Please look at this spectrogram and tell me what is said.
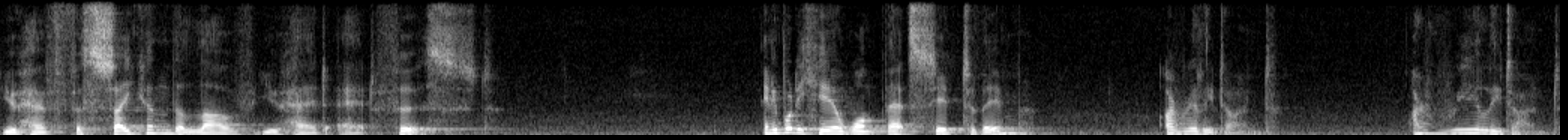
You have forsaken the love you had at first. Anybody here want that said to them? I really don't. I really don't.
